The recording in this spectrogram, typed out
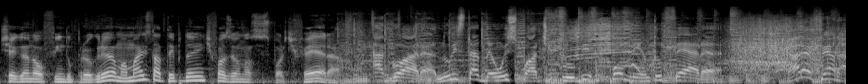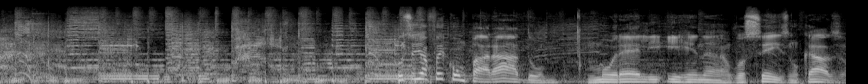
chegando ao fim do programa, mas dá tempo da gente fazer o nosso Esporte Fera. Agora, no Estadão Esporte Clube, Momento Fera. Cara é fera! Você já foi comparado Morelli e Renan, vocês no caso,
